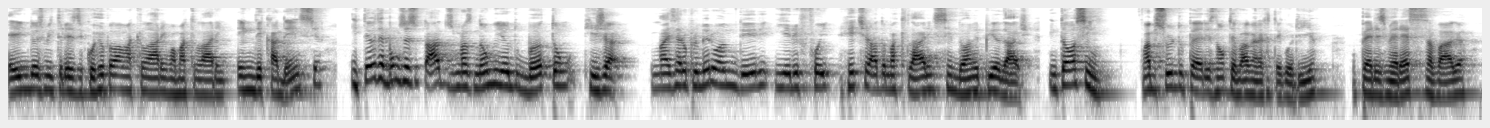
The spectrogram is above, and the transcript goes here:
Ele, em 2013, correu pela McLaren, uma McLaren em decadência, e teve até bons resultados, mas não ganhou do Button, que já. Mas era o primeiro ano dele e ele foi retirado da McLaren sem dó nem piedade. Então, assim, um absurdo o Pérez não ter vaga na categoria. O Pérez merece essa vaga,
